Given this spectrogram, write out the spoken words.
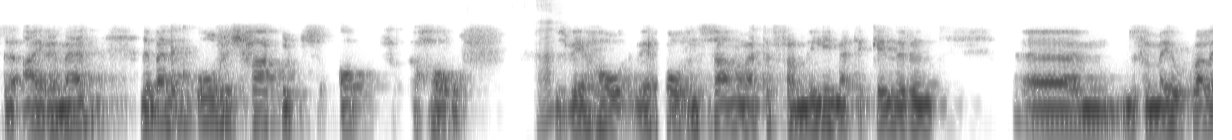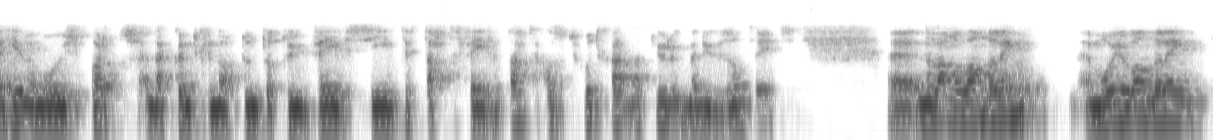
uh, Ironman. Dan ben ik overgeschakeld op half. Dus wij, houden samen met de familie, met de kinderen. Um, voor mij ook wel een hele mooie sport. En dat kunt je nog doen tot u 75, 80, 85, als het goed gaat natuurlijk met uw gezondheid. Uh, een lange wandeling, een mooie wandeling.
